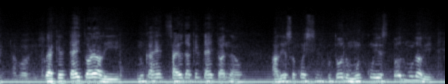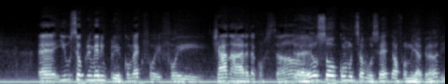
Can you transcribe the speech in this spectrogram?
né, na Boa Vista. foi aquele território ali. Nunca a gente saiu daquele território, não. Ali eu sou conhecido por todo mundo, conheço todo mundo ali. É, e o seu primeiro emprego, como é que foi? Foi já na área da construção? É, eu sou, como disse a você, a gente tem uma família grande.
